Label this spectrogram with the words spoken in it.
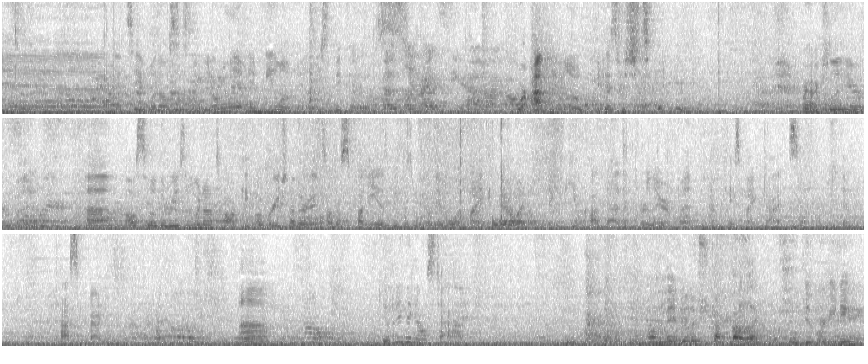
And let's see, what else is there? We don't really have any Milo news because we're at Milo. I guess we should we're actually here, but um, also the reason we're not talking over each other, and it's not as funny is because we only have one mic now. I don't think you caught that earlier, but in case Mike died, so we've been passing back and forth. But, um, do you have anything else to add? Well, maybe we should talk about like the food that we're eating.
